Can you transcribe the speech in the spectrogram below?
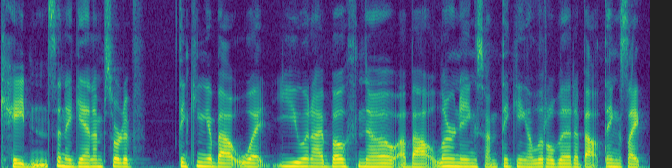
cadence? And again, I'm sort of thinking about what you and I both know about learning. So I'm thinking a little bit about things like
